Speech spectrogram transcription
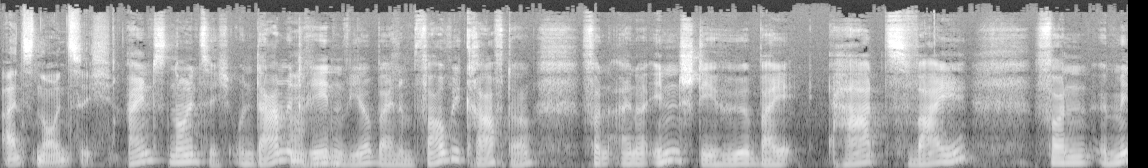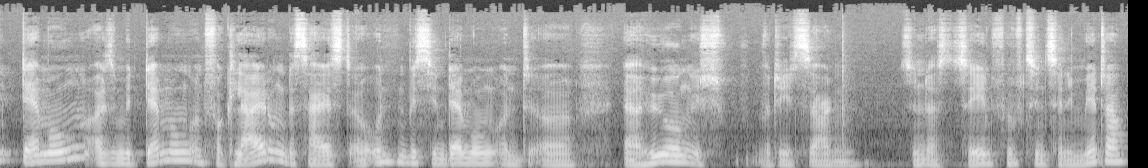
1,90. 1,90. Und damit mhm. reden wir bei einem VW Crafter von einer Innenstehhöhe bei H2 von mit Dämmung, also mit Dämmung und Verkleidung, das heißt äh, unten ein bisschen Dämmung und äh, Erhöhung, ich würde jetzt sagen sind das 10, 15 Zentimeter,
